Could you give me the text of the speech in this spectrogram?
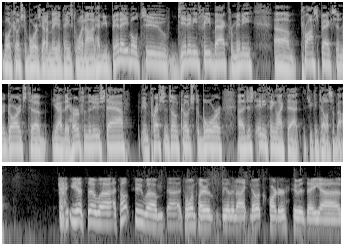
boy, Coach DeBoer's got a million things going on. Have you been able to get any feedback from any uh, prospects in regards to, you know, have they heard from the new staff, impressions on Coach DeBoer, uh, just anything like that that you can tell us about? Yeah, so uh, I talked to um, uh, to one player the other night, Noah Carter, who is a, uh,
